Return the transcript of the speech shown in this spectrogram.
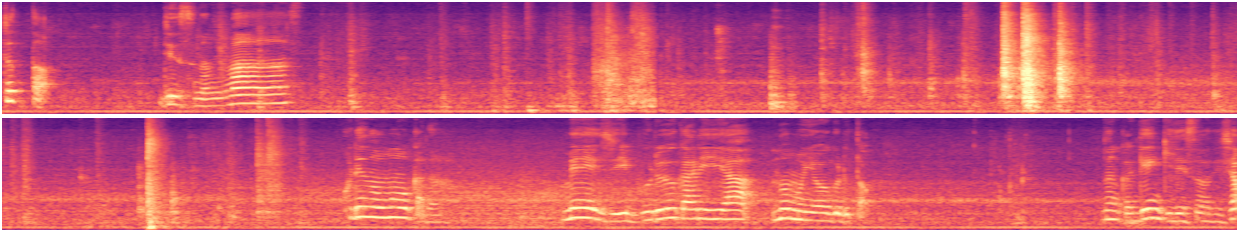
ちょっとジュース飲みます。これ飲もうかな。明治ブルガリア飲むヨーグルト。なんか元気出そうでしょ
